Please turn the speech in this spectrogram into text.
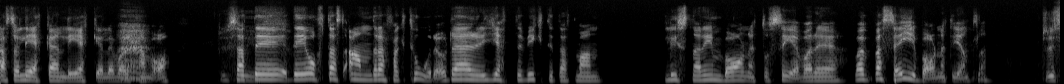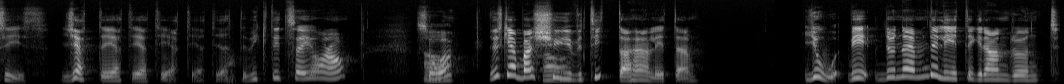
alltså leka en lek eller vad det kan vara. precis. Så det, det är oftast andra faktorer och där är det jätteviktigt att man lyssnar in barnet och ser vad, det, vad, vad säger barnet egentligen. Precis. Jätte, jätte, jätte, jätte, jätte, jätteviktigt säger jag då. Så, Ja. nu ska jag bara tjuvtitta här lite. Jo, vi, du nämnde lite grann runt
